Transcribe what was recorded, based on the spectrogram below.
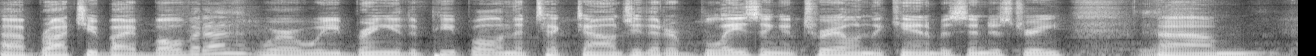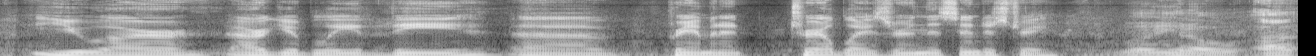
uh, brought to you by Boveda, where we bring you the people and the technology that are blazing a trail in the cannabis industry. Um, you are arguably the uh, preeminent trailblazer in this industry. Well, you know, I,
